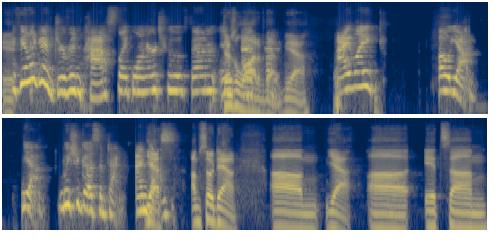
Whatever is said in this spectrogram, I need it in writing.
I feel like I've driven past like one or two of them. there's a lot of them yeah I like. Oh yeah, yeah. We should go sometime. I'm yes down. i'm so down um yeah uh it's um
